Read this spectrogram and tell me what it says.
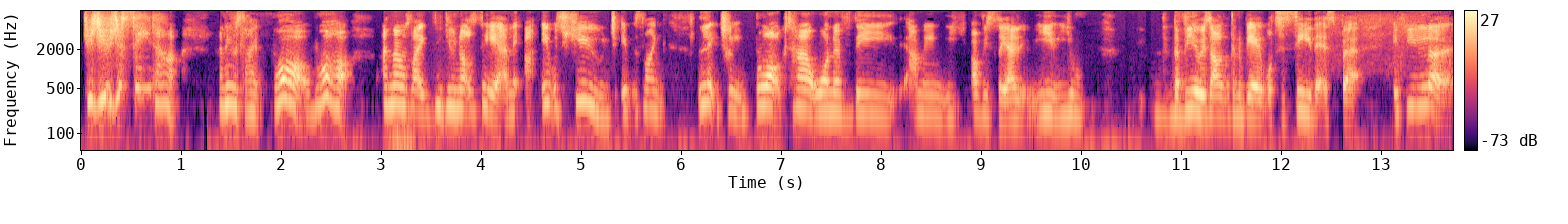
did you just see that? And he was like what? What? And i was like did you not see it? And it, it was huge. It was like literally blocked out one of the i mean obviously I, you you the viewers aren't going to be able to see this but if you look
